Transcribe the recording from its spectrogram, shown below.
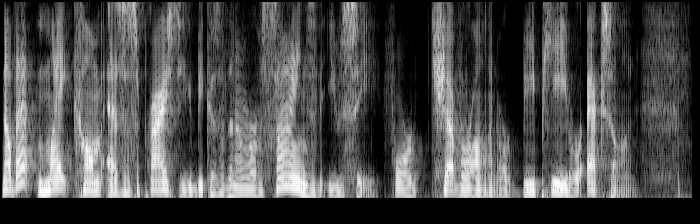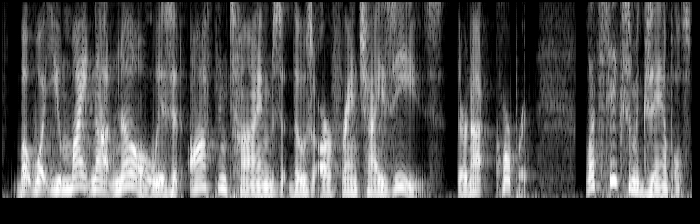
Now, that might come as a surprise to you because of the number of signs that you see for Chevron or BP or Exxon. But what you might not know is that oftentimes those are franchisees, they're not corporate. Let's take some examples.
